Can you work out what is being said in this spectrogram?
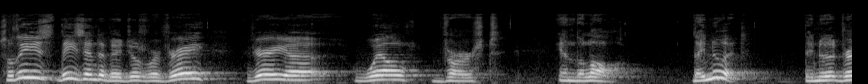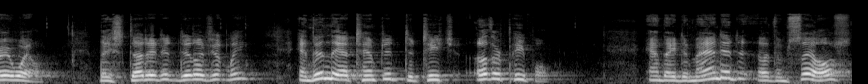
So these, these individuals were very, very uh, well versed in the law. They knew it. They knew it very well. They studied it diligently. And then they attempted to teach other people. And they demanded of themselves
